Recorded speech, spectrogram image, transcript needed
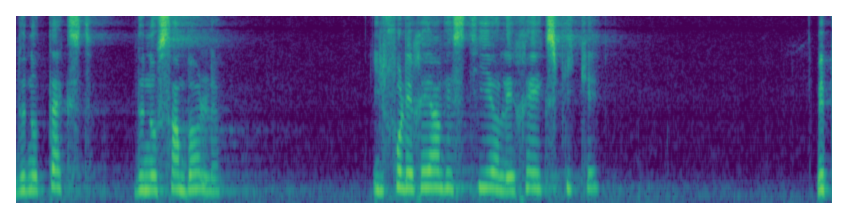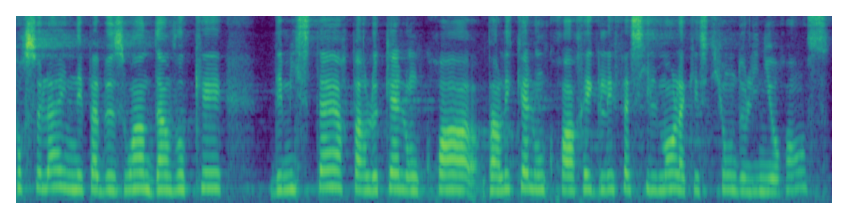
de nos textes, de nos symboles. Il faut les réinvestir, les réexpliquer. Mais pour cela, il n'est pas besoin d'invoquer des mystères par, lesquels on croit, par lesquels on croit régler facilement la question de l'ignorance,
